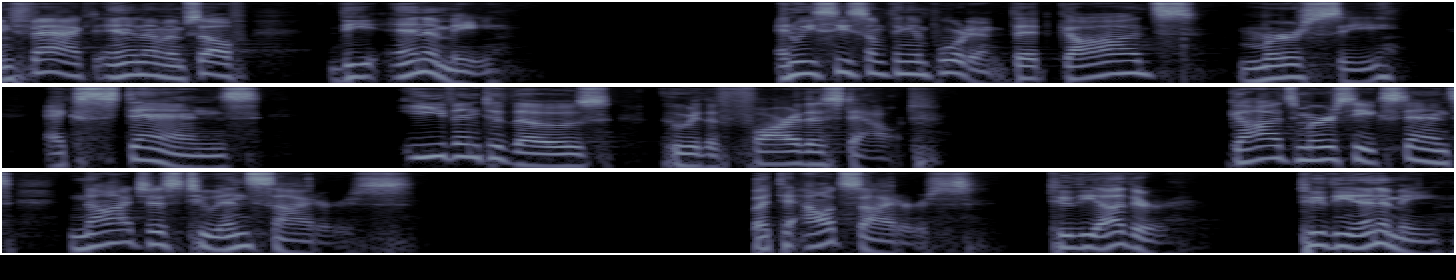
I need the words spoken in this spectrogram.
in fact, in and of himself, the enemy. And we see something important that God's mercy extends even to those who are the farthest out. God's mercy extends not just to insiders, but to outsiders, to the other, to the enemy.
